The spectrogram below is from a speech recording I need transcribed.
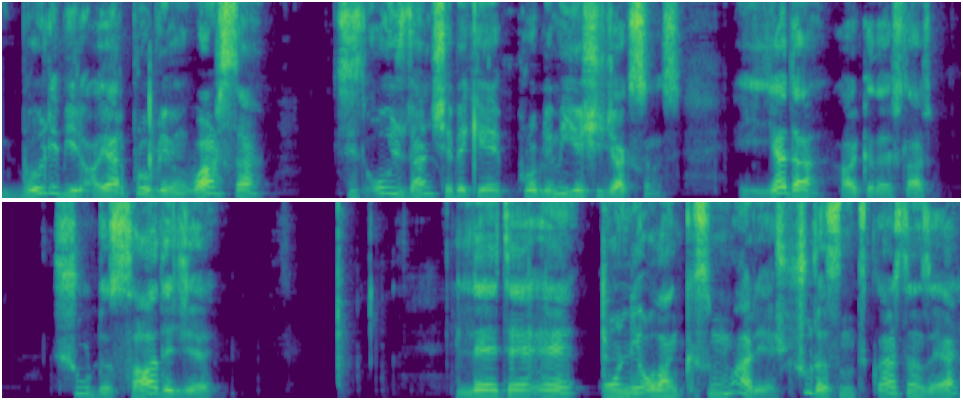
böyle bir ayar problemi varsa siz o yüzden şebeke problemi yaşayacaksınız. Ya da arkadaşlar şurada sadece LTE only olan kısım var ya şurasını tıklarsanız eğer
